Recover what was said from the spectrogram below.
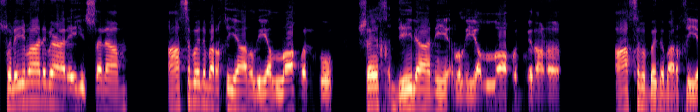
സുലൈമാൻ നബി അലൈഹിസ്സലാം ആസബിന് ബർഹിയ റളിയല്ലാഹു അൻഹു ഷെയ്ഖ് ജീലാനി റളിയല്ലാഹു അൻഹു ഇതാണ് ആസഫ് ബർഹിയ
